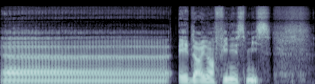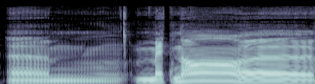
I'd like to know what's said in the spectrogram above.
et Dorian Finney-Smith. Euh, maintenant, euh,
